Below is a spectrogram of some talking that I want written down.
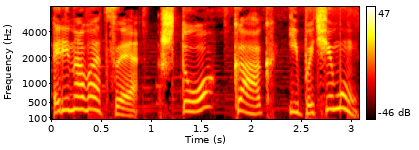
Реновация. Что, как и почему?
